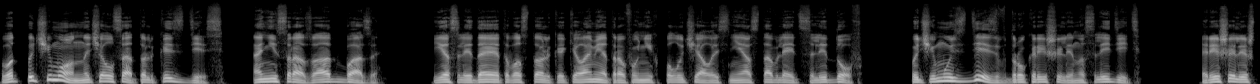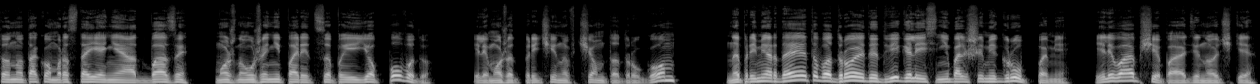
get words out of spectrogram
Вот почему он начался только здесь, а не сразу от базы? Если до этого столько километров у них получалось не оставлять следов, почему здесь вдруг решили наследить? Решили, что на таком расстоянии от базы можно уже не париться по ее поводу? Или, может, причина в чем-то другом? Например, до этого дроиды двигались небольшими группами или вообще поодиночке,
